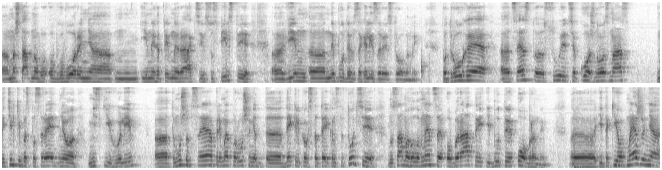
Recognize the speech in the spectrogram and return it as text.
е, масштабного обговорення і негативної реакції в суспільстві е, він е, не буде взагалі зареєстрований. По-друге, е, це стосується кожного з нас, не тільки безпосередньо міських голів. Е, Тому що це пряме порушення е, декількох статей Конституції. Ну саме головне це обирати і бути обраним. Е, І такі обмеження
